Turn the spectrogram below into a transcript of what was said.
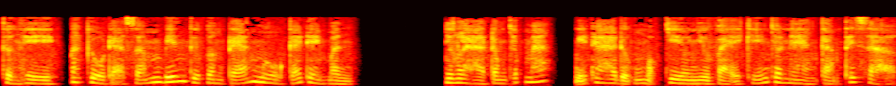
Thường Hy mặc dù đã sớm biến tư vân tráng mù cái đề mình, nhưng là trong chớp mắt nghĩ ra được một chiều như vậy khiến cho nàng cảm thấy sợ.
